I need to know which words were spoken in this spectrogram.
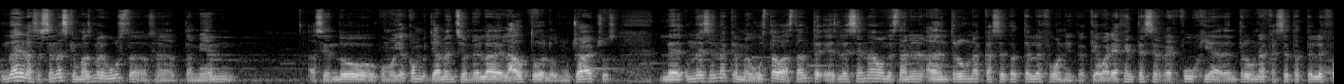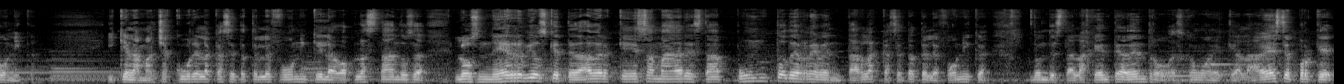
una de las escenas que más me gusta, o sea, también haciendo, como ya, ya mencioné, la del auto de los muchachos. La, una escena que me gusta bastante es la escena donde están en, adentro de una caseta telefónica, que varia gente se refugia adentro de una caseta telefónica y que la mancha cubre la caseta telefónica y la va aplastando. O sea, los nervios que te da ver que esa madre está a punto de reventar la caseta telefónica donde está la gente adentro. Es como de que a la bestia, porque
